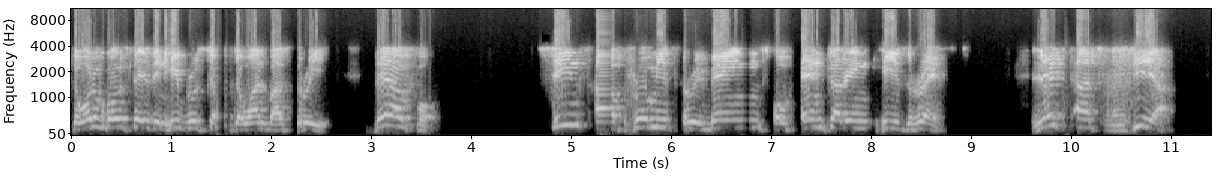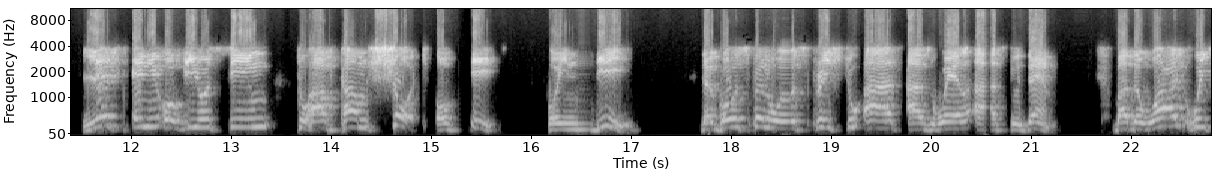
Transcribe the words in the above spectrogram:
The word of God says in Hebrews chapter 1, verse 3 Therefore, since a promise remains of entering his rest, let us mm. fear, lest any of you seem to have come short of it. For indeed, the gospel was preached to us as well as to them. But the word which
